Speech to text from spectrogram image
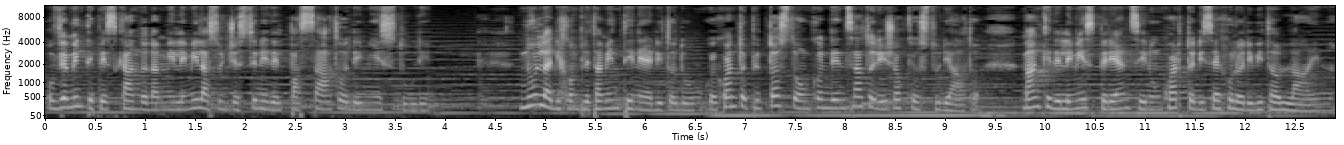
ovviamente pescando da mille mila suggestioni del passato o dei miei studi. Nulla di completamente inedito dunque, quanto piuttosto un condensato di ciò che ho studiato, ma anche delle mie esperienze in un quarto di secolo di vita online.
